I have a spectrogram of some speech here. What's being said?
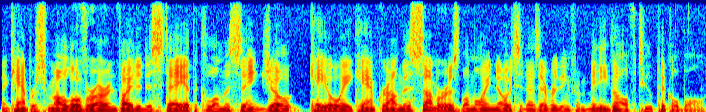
And campers from all over are invited to stay at the Coloma St. Joe KOA campground this summer. As Lemoyne notes, it has everything from mini golf to pickleball.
